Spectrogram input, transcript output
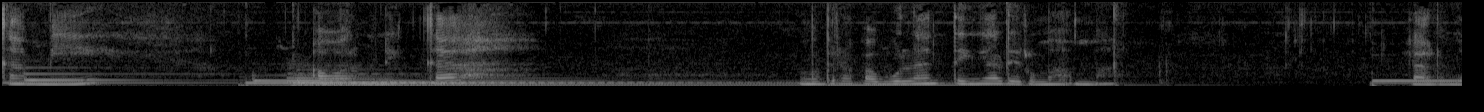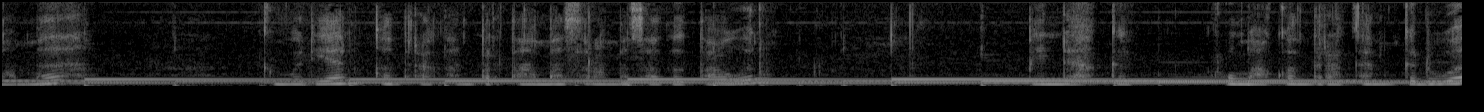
Kami awal menikah beberapa bulan tinggal di rumah emak. Lalu mama, kemudian kontrakan pertama selama satu tahun, pindah ke rumah kontrakan kedua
